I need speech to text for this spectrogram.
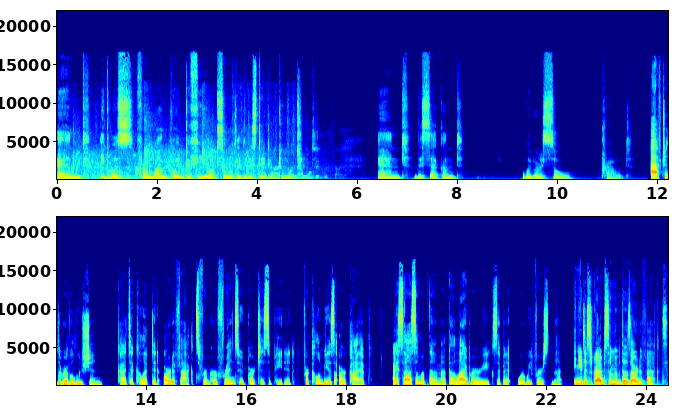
And it was, from one point of view, absolutely devastating to watch it. And the second we were so proud. After the revolution, Katya collected artifacts from her friends who'd participated for Columbia's archive. I saw some of them at that library exhibit where we first met. Can you describe some of those artifacts?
